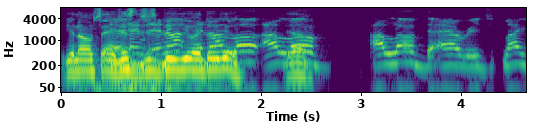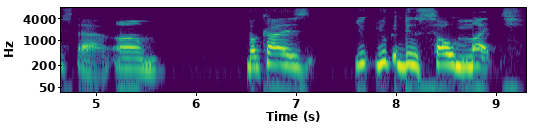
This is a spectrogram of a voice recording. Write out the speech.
You know what I'm saying? just And- just and be I- you and, do I you. Love, I Yeah. love, I love the average lifestyle, um, because you you can do so much.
